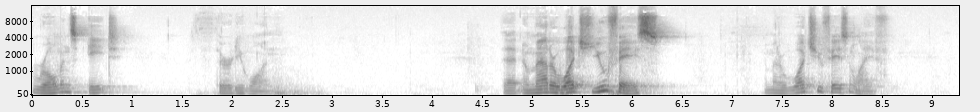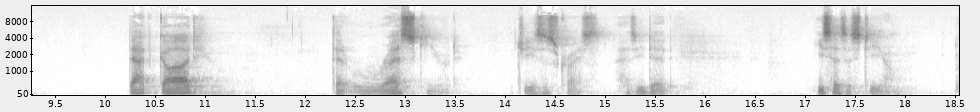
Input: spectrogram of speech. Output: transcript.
Romans 8 31 that no matter what you face, no matter what you face in life, that God that rescued Jesus Christ, as he did, he says this to you,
